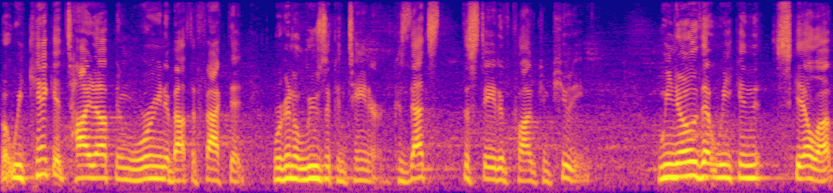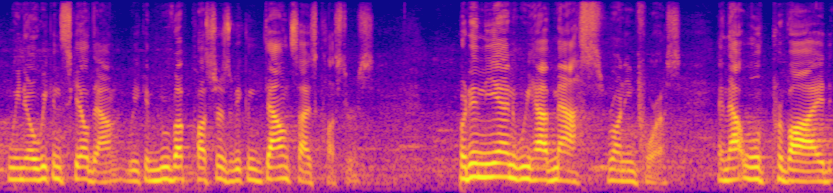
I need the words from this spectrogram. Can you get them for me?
But we can't get tied up in worrying about the fact that we're going to lose a container, because that's the state of cloud computing. We know that we can scale up, we know we can scale down, we can move up clusters, we can downsize clusters. But in the end, we have mass running for us and that will provide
